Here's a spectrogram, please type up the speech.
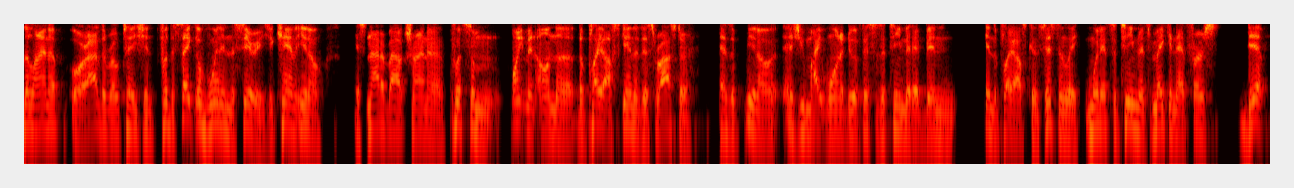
the lineup or out of the rotation for the sake of winning the series. You can't, you know, it's not about trying to put some ointment on the the playoff skin of this roster as a, you know, as you might want to do if this is a team that had been in the playoffs consistently. When it's a team that's making that first dip,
